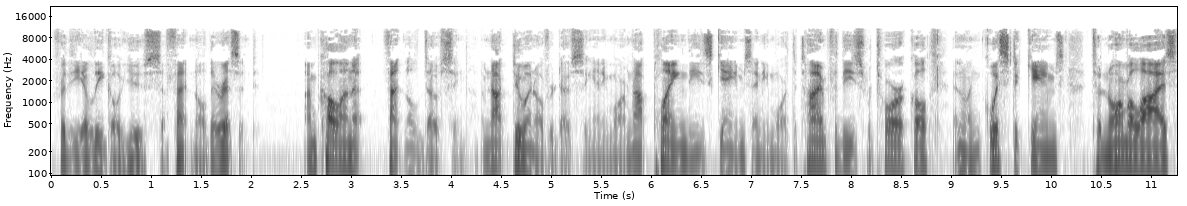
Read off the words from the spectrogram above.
for the illegal use of fentanyl. There isn't. I'm calling it fentanyl dosing. I'm not doing overdosing anymore. I'm not playing these games anymore. The time for these rhetorical and linguistic games to normalize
